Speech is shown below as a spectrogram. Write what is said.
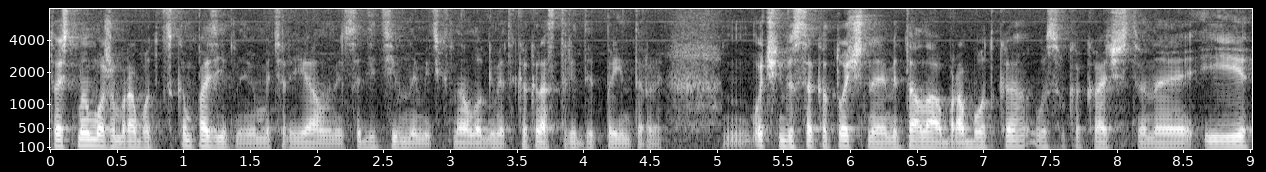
То есть мы можем работать с композитными материалами, с аддитивными технологиями, это как раз 3D принтеры. Очень высокоточная металлообработка, высококачественная. И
